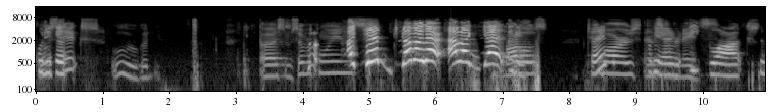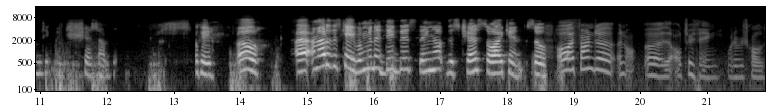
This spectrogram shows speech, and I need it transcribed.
What'd you Glow get? Ooh, good. Uh, some silver coins. I can't jump over there. Do I get? Okay. bottles. Tin bars and Okay, some eight grenades. blocks. Let me take my chest out of it. Okay. Oh, I, I'm out of this cave. I'm gonna dig this thing up, this chest, so I can. So Oh, I found a an uh the altar thing, whatever it's called.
